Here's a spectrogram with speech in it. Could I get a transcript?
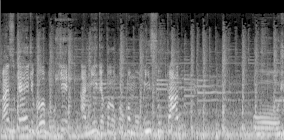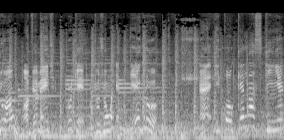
Mas o que a Rede Globo, o que a mídia colocou como insultado? O João, obviamente. Por quê? Porque o João é negro, né? E qualquer lasquinha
